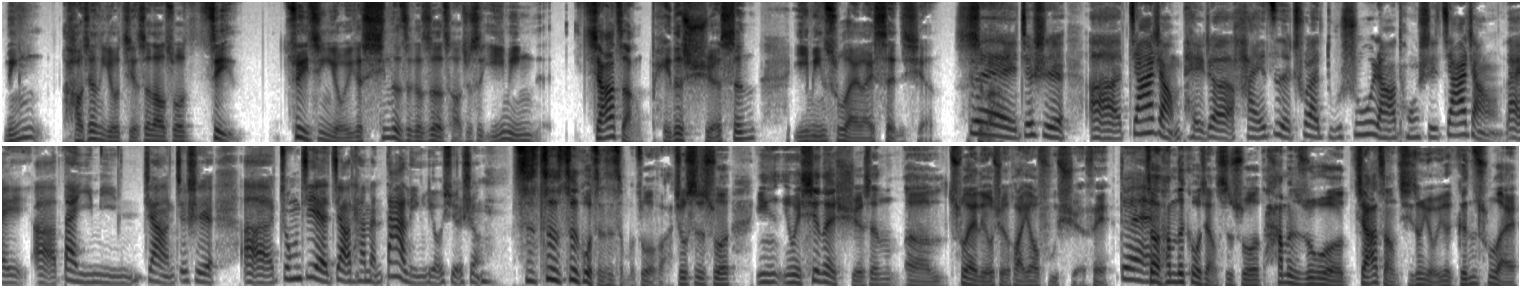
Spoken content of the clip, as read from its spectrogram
您好像有解释到说，这最近有一个新的这个热潮，就是移民家长陪着学生移民出来来省钱？对，就是啊、呃家长陪着孩子出来读书，然后同时家长来啊、呃办移民，这样就是呃中介叫他们大龄留学生。是这这个过程是怎么做法？就是说，因因为现在学生呃出来留学的话要付学费，对，照他们的构想是说，他们如果家长其中有一个跟出来，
